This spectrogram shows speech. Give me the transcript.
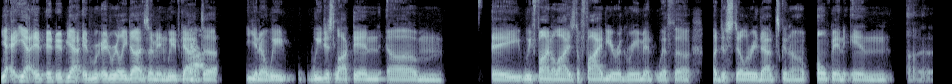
Yeah, yeah, it, it, it yeah, it it really does. I mean, we've got uh, you know, we we just locked in um a we finalized a 5-year agreement with a, a distillery that's going to open in uh,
